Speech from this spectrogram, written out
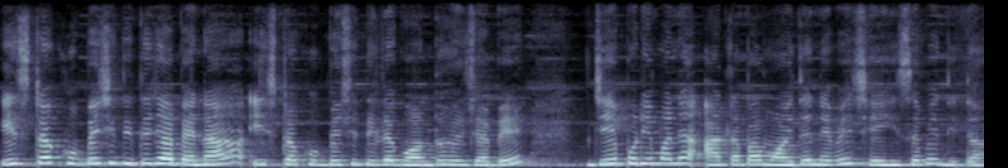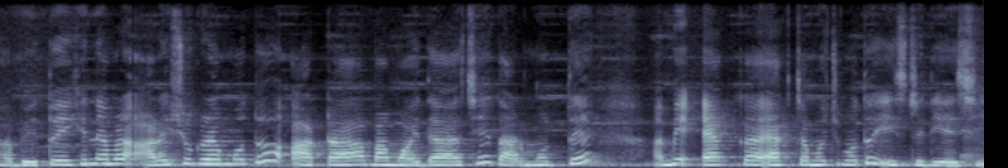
ইস্টটা খুব বেশি দিতে যাবে না, ইস্টটা খুব বেশি দিলে গন্ধ হয়ে যাবে। যে পরিমাণে আটা বা ময়দা নেবে সেই হিসেবে দিতে হবে। তো এখানে আমার আড়াইশো গ্রাম মতো আটা বা ময়দা আছে, তার মধ্যে আমি এক এক চামচ মতো ইস্ট দিয়েছি।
